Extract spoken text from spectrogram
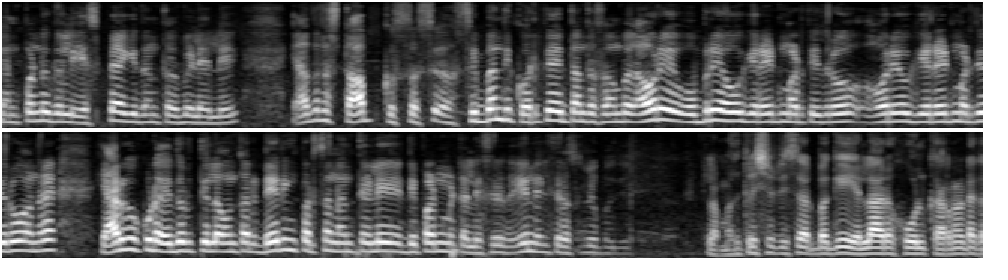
ಚನ್ನಪಟ್ಟಣದಲ್ಲಿ ಎಸ್ ಪಿ ಆಗಿದ್ದಂಥ ವೇಳೆಯಲ್ಲಿ ಯಾವ್ದಾದ್ರು ಸ್ಟಾಪ್ ಸಿಬ್ಬಂದಿ ಕೊರತೆ ಇದ್ದಂಥ ಸಂದರ್ಭದಲ್ಲಿ ಅವರೇ ಒಬ್ಬರೇ ಹೋಗಿ ರೈಡ್ ಮಾಡ್ತಿದ್ರು ಅವರೇ ಹೋಗಿ ರೈಡ್ ಮಾಡ್ತಿದ್ರು ಅಂದರೆ ಯಾರಿಗೂ ಕೂಡ ಎದುರುತ್ತಿಲ್ಲ ಒಂಥರ ಡೇರಿಂಗ್ ಪರ್ಸನ್ ಅಂತೇಳಿ ಡಿಪಾರ್ಟ್ಮೆಂಟಲ್ಲಿ ಸರ್ ಏನು ಹೇಳ್ತೀರಾ ಸರ್ ಬಗ್ಗೆ? ಇಲ್ಲ ಮಧುಕರ್ ಶೆಟ್ಟಿ ಸರ್ ಬಗ್ಗೆ ಎಲ್ಲರೂ ಹೋಲ್ ಕರ್ನಾಟಕ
